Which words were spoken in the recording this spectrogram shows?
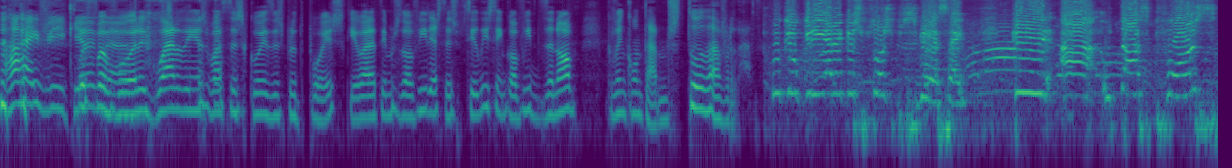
Ai, Vicky, Por anda. favor, guardem as vossas coisas para depois, que agora temos de ouvir esta especialista em Covid-19 que vem contar-nos toda a verdade. O que eu queria era que as pessoas percebessem que há o Task Force,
